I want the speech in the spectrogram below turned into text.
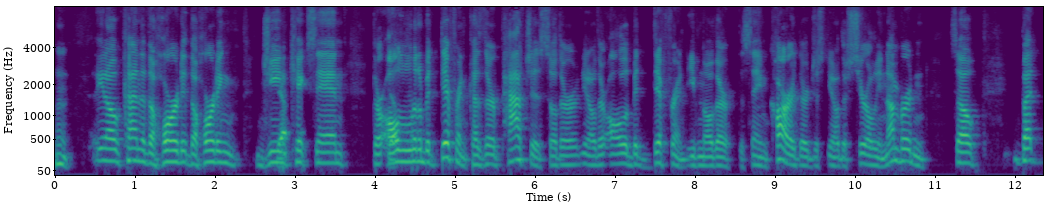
Hmm. You know, kind of the hoard, the hoarding gene yep. kicks in. They're yep. all a little bit different because they're patches. So they're, you know, they're all a bit different, even though they're the same card. They're just, you know, they're serially numbered. And so, but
